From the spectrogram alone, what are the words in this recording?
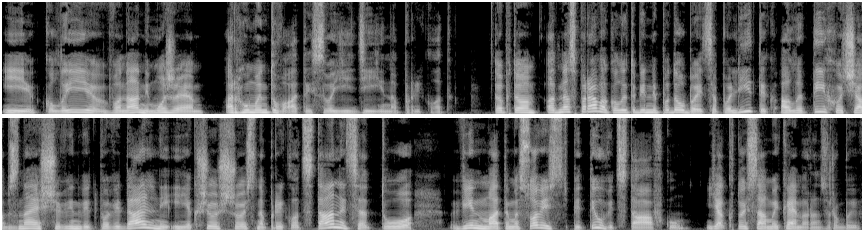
і коли вона не може аргументувати свої дії, наприклад. Тобто, одна справа, коли тобі не подобається політик, але ти хоча б знаєш, що він відповідальний, і якщо щось, наприклад, станеться, то він матиме совість піти у відставку, як той самий Кемерон зробив.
